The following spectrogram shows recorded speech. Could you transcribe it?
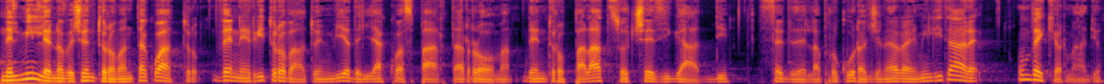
Nel 1994 venne ritrovato in via degli Acquasparta a Roma, dentro Palazzo Cesi Gaddi, sede della Procura Generale Militare, un vecchio armadio.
